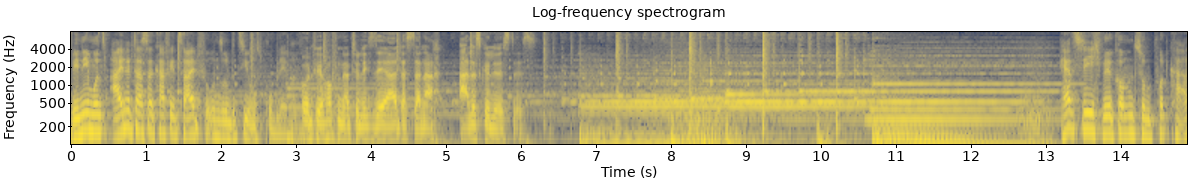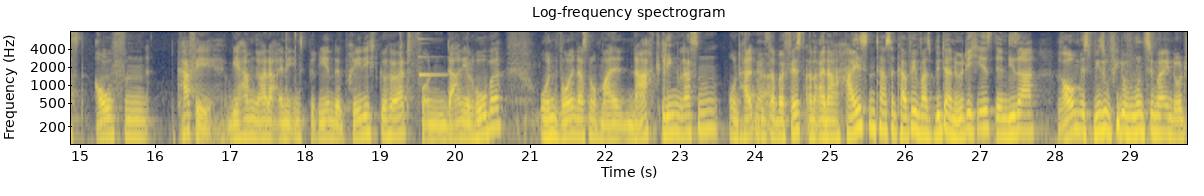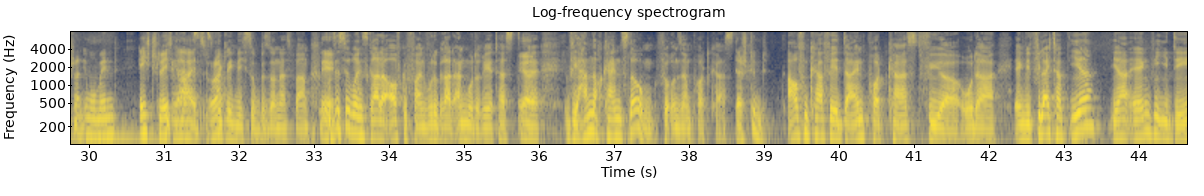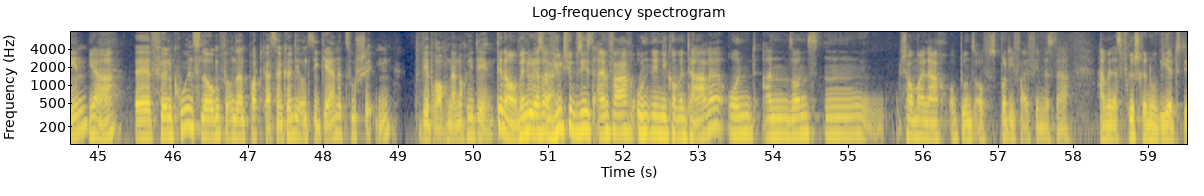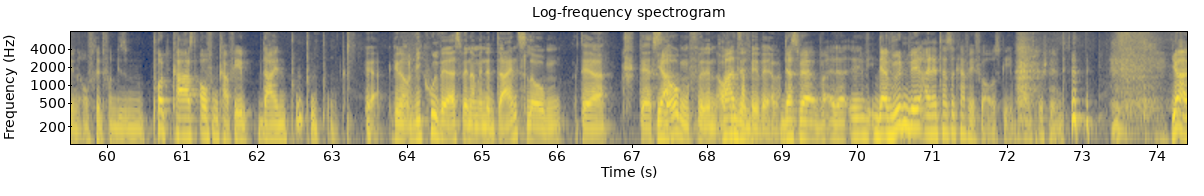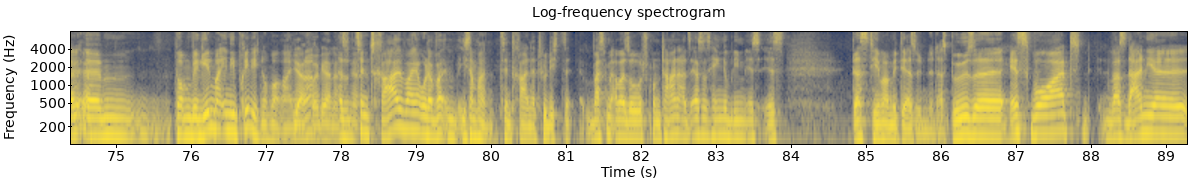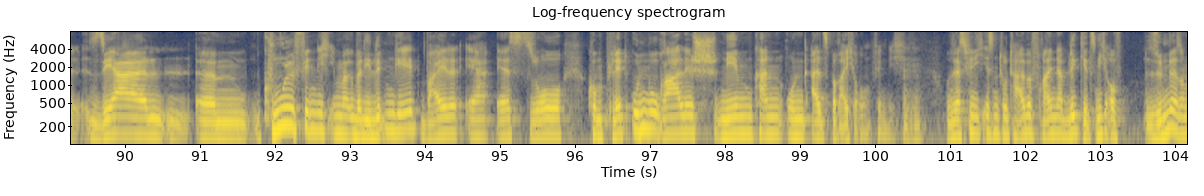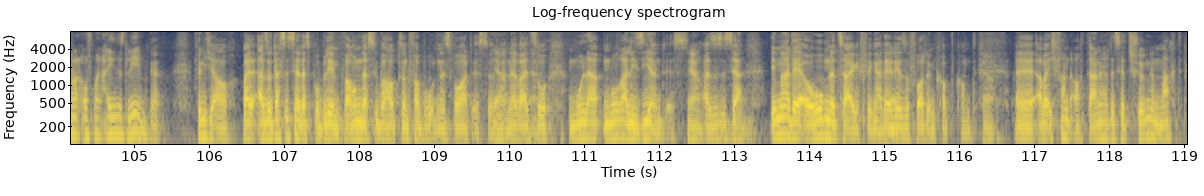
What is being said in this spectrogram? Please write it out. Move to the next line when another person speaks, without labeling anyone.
Wir nehmen uns eine Tasse Kaffee Zeit für unsere Beziehungsprobleme.
Und wir hoffen natürlich sehr, dass danach alles gelöst ist.
Herzlich willkommen zum Podcast Auf den Kaffee. Wir haben gerade eine inspirierende Predigt gehört von Daniel Hobe und wollen das nochmal nachklingen lassen und halten uns dabei fest an einer heißen Tasse Kaffee, was bitter nötig ist, denn dieser Raum ist wie so viele Wohnzimmer in Deutschland im Moment echt schlecht
Ja,
geheizt,
es ist
oder?
wirklich nicht so besonders warm.
Nee.
Uns ist übrigens gerade aufgefallen, wo du gerade anmoderiert hast,
Ja.
äh, wir haben noch keinen Slogan für unseren Podcast.
Das stimmt.
Auf den Kaffee, dein Podcast für oder irgendwie. Vielleicht habt ihr ja irgendwie Ideen
Ja.
äh, für einen coolen Slogan für unseren Podcast. Dann könnt ihr uns die gerne zuschicken. Wir brauchen dann noch Ideen.
Genau, wenn du das
Ja.
auf YouTube siehst, einfach unten in die Kommentare und ansonsten schau mal nach, ob du uns auf Spotify findest. Da haben wir das frisch renoviert, den Auftritt von diesem Podcast auf dem Kaffee, dein Punkt, Punkt, Punkt.
Ja, genau. Und wie cool wäre es, wenn am Ende dein Slogan der, der
Ja.
Slogan für den Auf
Wahnsinn.
Kaffee wäre?
Das wär, da, da würden wir eine Tasse Kaffee für ausgeben, ganz bestimmt. ja, ähm, Tom, wir gehen mal in die Predigt noch mal rein.
Ja,
oder?
voll gerne.
Also
Ja.
zentral war ja, oder ich sag mal zentral natürlich, was mir aber so spontan als erstes hängen geblieben ist, ist das Thema mit der Sünde. Das böse S-Wort, was Daniel sehr ähm, cool, finde ich, immer über die Lippen geht, weil er es so komplett unmoralisch nehmen kann und als Bereicherung, finde ich. Und das, finde ich, ist ein total befreiender Blick, jetzt nicht auf Sünde, sondern auf mein eigenes Leben.
Ja, finde ich auch. Weil, also das ist ja das Problem, warum das überhaupt so ein verbotenes Wort ist, Sünde,
Ja,
ne? weil es
ja.
so moralisierend ist.
Ja.
Also es ist ja immer der erhobene Zeigefinger, der dir sofort in den Kopf kommt. Äh, aber ich fand auch, Daniel hat es jetzt schön gemacht.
